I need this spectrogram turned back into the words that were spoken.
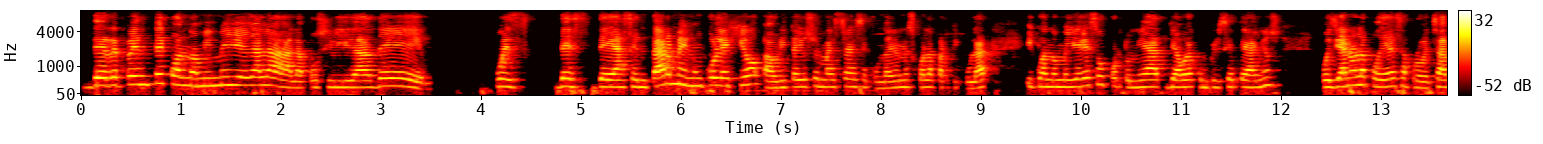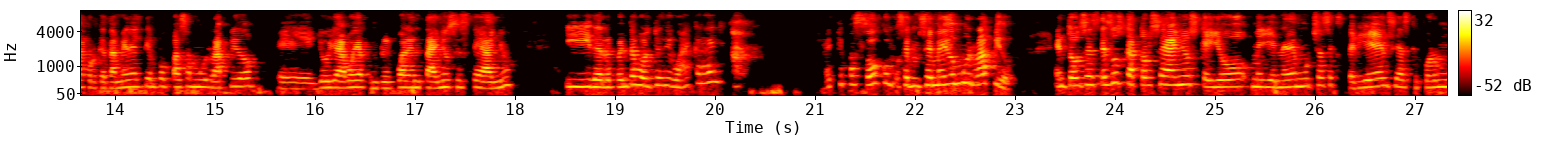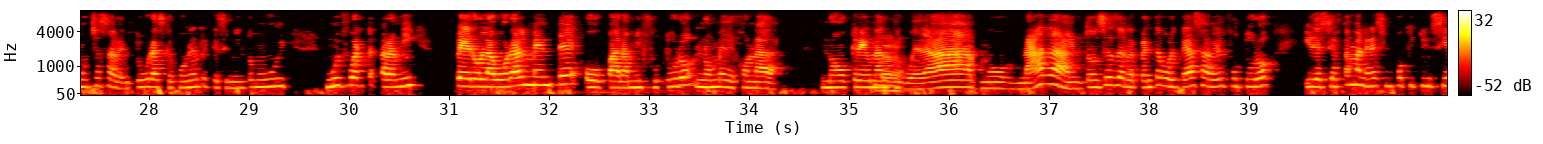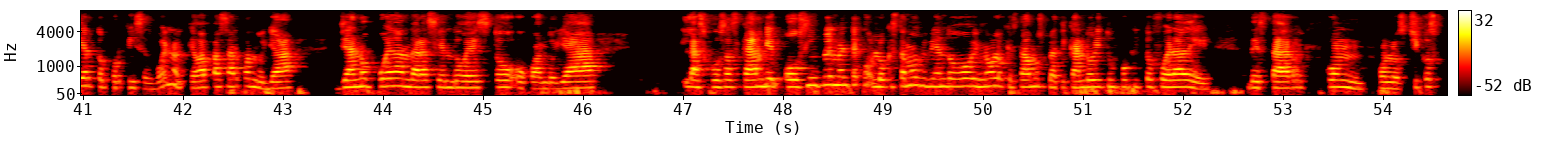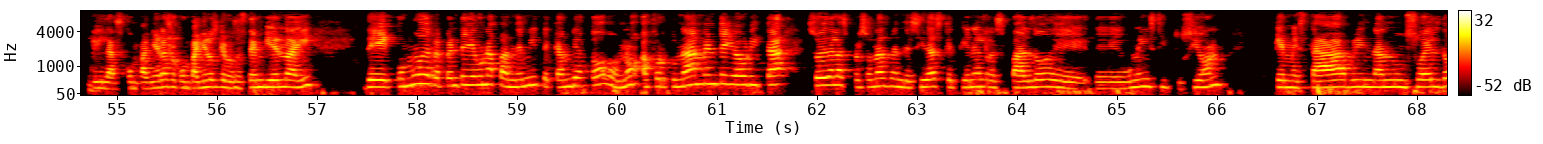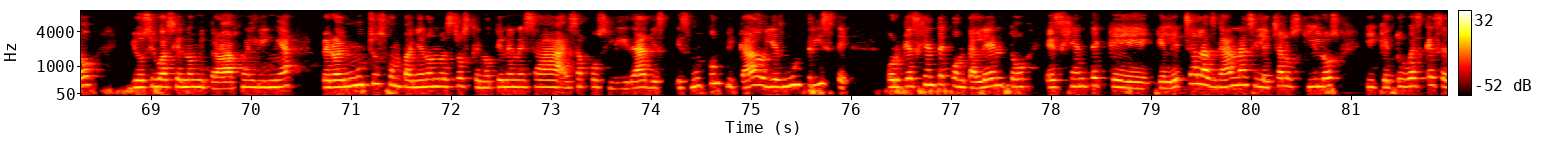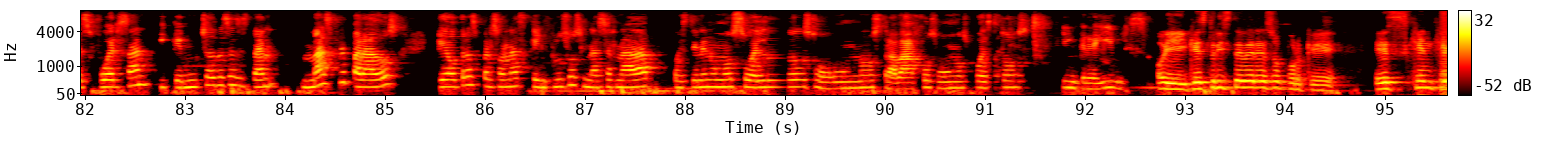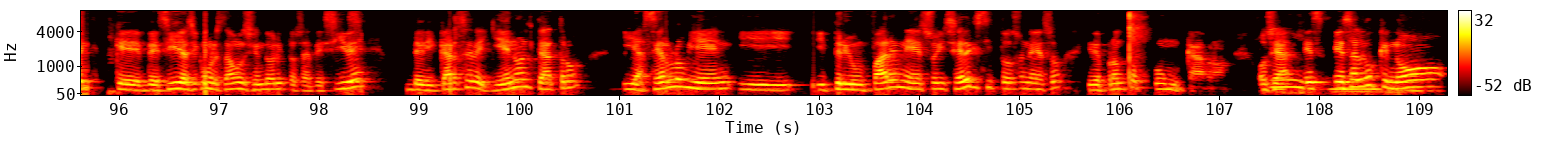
De repente, cuando a mí me llega la, la posibilidad de, pues, de, de, asentarme en un colegio, ahorita yo soy maestra de secundaria en una escuela particular, y cuando me llegue esa oportunidad, ya voy a cumplir siete años, pues ya no la podía desaprovechar, porque también el tiempo pasa muy rápido, eh, yo ya voy a cumplir 40 años este año, y de repente volteo y digo, ay, caray, ay, ¿qué pasó? Se, se me ha ido muy rápido. Entonces, esos 14 años que yo me llené de muchas experiencias, que fueron muchas aventuras, que fue un enriquecimiento muy, muy fuerte para mí, pero laboralmente o para mi futuro no me dejó nada no creé una claro. antigüedad, no, nada. Entonces de repente volteas a ver el futuro y de cierta manera es un poquito incierto porque dices, bueno, ¿qué va a pasar cuando ya, ya no pueda andar haciendo esto o cuando ya las cosas cambien o simplemente lo que estamos viviendo hoy, ¿no? Lo que estábamos platicando ahorita un poquito fuera de, de estar con, con los chicos y las compañeras o compañeros que nos estén viendo ahí, de cómo de repente llega una pandemia y te cambia todo, ¿no? Afortunadamente yo ahorita soy de las personas bendecidas que tiene el respaldo de, una institución que me está brindando un sueldo, yo sigo haciendo mi trabajo en línea, pero hay muchos compañeros nuestros que no tienen esa, esa posibilidad y es, muy complicado y es muy triste porque es gente con talento, es gente que, le echa las ganas y le echa los kilos y que tú ves que se esfuerzan y que muchas veces están más preparados que otras personas que incluso sin hacer nada, pues tienen unos sueldos o unos trabajos o unos puestos increíbles. Oye, y que es triste ver eso porque es gente que decide, así como lo estamos diciendo ahorita, o sea, decide dedicarse de lleno al teatro y hacerlo bien y, y triunfar en eso y ser exitoso en eso y de pronto, ¡pum!, cabrón. O sea, Sí. es, es algo que no,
